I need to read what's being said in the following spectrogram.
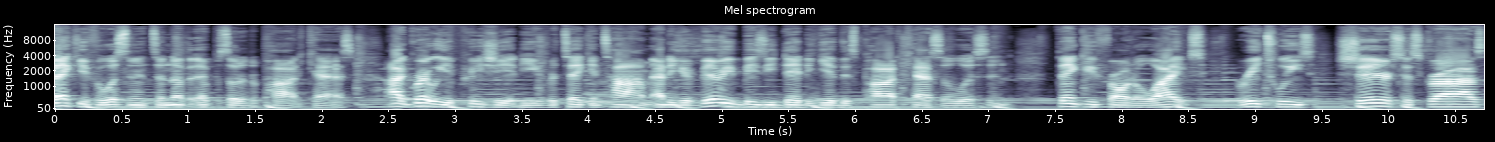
Thank you for listening to another episode of the podcast. I greatly appreciate you for taking time out of your very busy day to give this podcast a listen. Thank you for all the likes, retweets, shares, subscribes,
